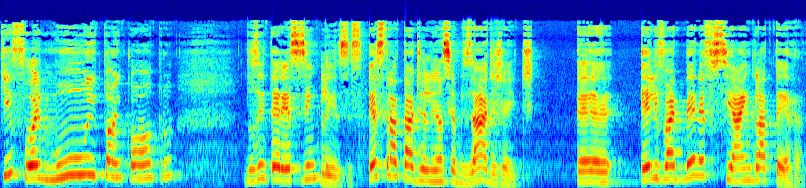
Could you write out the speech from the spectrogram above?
que foi muito ao encontro dos interesses ingleses. Esse tratado de aliança e amizade, gente, é, ele vai beneficiar a Inglaterra.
